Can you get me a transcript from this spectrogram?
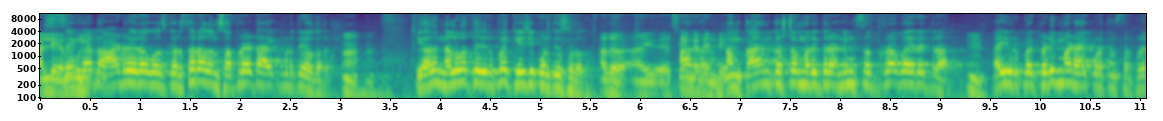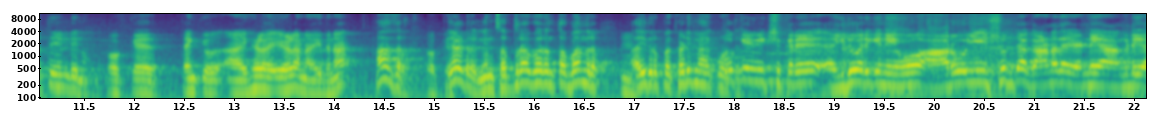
ಅಲ್ಲಿ ಶೇಂಗಾದ ಆರ್ಡರ್ ಇರೋಗೋಸ್ಕರ ಸರ್ ಅದನ್ನ ಸಪ್ರೇಟ್ ಹಾಕಿಬಿಡ್ತೀವಿ ಅದ್ರ. ಹಾ ಹಾ. ಈಗ ಅದು ನಲ್ವತ್ತೈದು ರೂಪಾಯಿ ಕೆಜಿ ಕೊಡ್ತೀವಿ ಸರ್ ಅದು. ಅದು ಹಿಂಡಿ ನಮ್ಮ ಕಾಯಂ ಕಸ್ಟಮರ್ ಇದ್ರ ನಿಮ್ಮ ಸಬ್ಸ್ಕ್ರೈಬರ್ ಇದ್ರ. ಐದು ರೂಪಾಯಿ ಕಡಿಮೆ ಮಾಡಿ ಹಾಕಿ ಕೊಡ್ತೀನಿ ಸರ್ ಪ್ರತಿ ಹಿಂಡಿನು. ಓಕೆ ಥ್ಯಾಂಕ್ ಯು ಹೇಳ ಹೇಳೋಣ ಇದನ್ನ? ಹಾ ಸರ್. ಹೇಳ್ರಿ ನಿಮ್ಮ ಸಬ್ಸ್ಕ್ರೈಬರ್ ಅಂತ ಬಂದ್ರೆ ಐದು ರೂಪಾಯಿ ಕಡಿಮೆ ಹಾಕಿ ಓಕೆ ವೀಕ್ಷಕರೇ ಇದುವರೆಗೆ ನೀವು ಆರೋಯಿ ಶುದ್ಧ ಗಾಣದ ಎಣ್ಣೆಯ ಅಂಗಡಿಯ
